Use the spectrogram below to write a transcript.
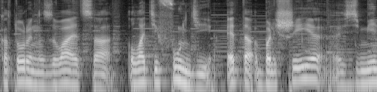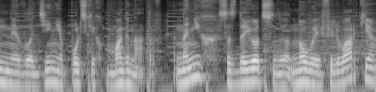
который называется латифундии. Это большие земельные владения польских магнатов. На них создаются новые фильварки,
